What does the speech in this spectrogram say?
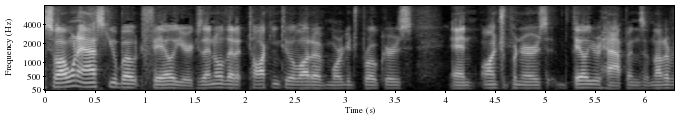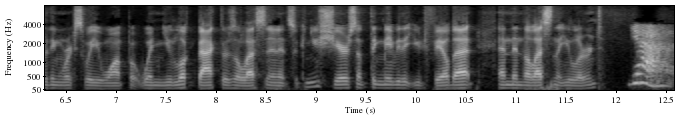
So I want to ask you about failure because I know that talking to a lot of mortgage brokers and entrepreneurs, failure happens and not everything works the way you want. But when you look back, there's a lesson in it. So can you share something maybe that you'd failed at and then the lesson that you learned? Yeah.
